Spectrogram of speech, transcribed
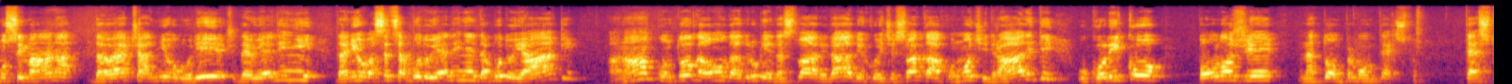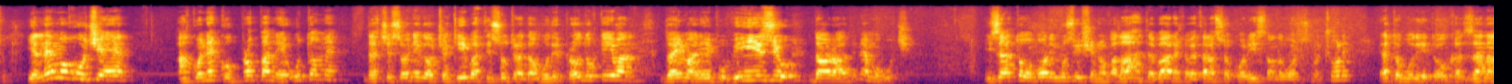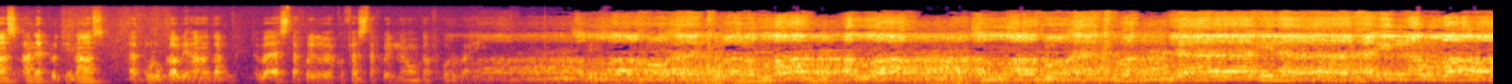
muslimana, da ojača njihovu riječ, da je ujedinji, da njihova srca budu ujedinjeni, da budu jaki, a nakon toga onda druge da stvari radi koje će svakako moći raditi ukoliko polože na tom prvom tekstu. testu. Jer nemoguće je, ako neko propane u tome, da će se od njega očekivati sutra da on bude produktivan, da ima lijepu viziju, da on radi. Nemoguće. I zato molim uzvišenog Allaha te baraka ve tala se koristi ono što smo čuli, ja to bude dokaz za nas, a ne proti nas, a kulu kao li hada, ve estakl ili veko festak ili nao ga rahim. Allahu akbar, Allah, Allah, Allahu akbar, la ilaha illa Allah.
